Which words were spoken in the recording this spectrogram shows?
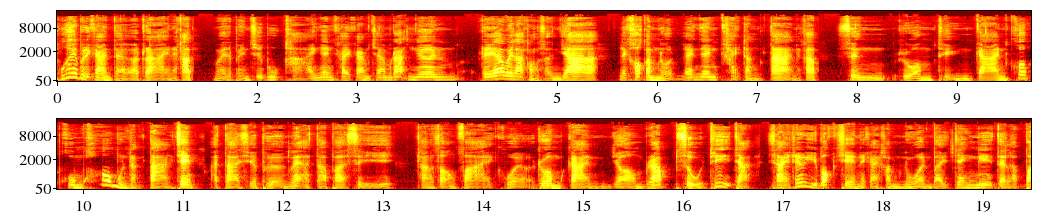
ผู้ให้บริการแต่ละรายนะครับ ไม่ว่าจะเป็นชื่อผู้ขายเงื่อนไขการชำระเงิน ระยะเวลาของสัญญา และข้อกำหนดและเงื่อนไขต่างๆนะครับซึ่งรวมถึงการควบคุมข้อมูลต่างๆ เช่น อัตราเชื้อเพลิงและอัตราภาษี ทั้งสองฝ่ายควรร่วมกันยอมรับสูตรที่จะใช้เทคโนโลยีบล็อกเชนในการคำนวณใบแจ้งหนี้แต่ละใบ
